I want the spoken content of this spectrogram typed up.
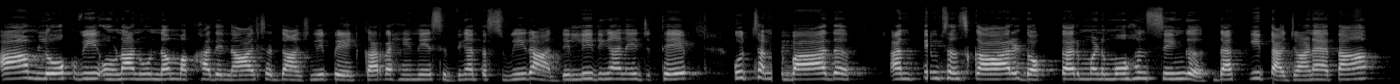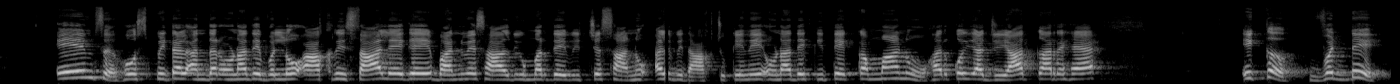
ਆਮ ਲੋਕ ਵੀ ਉਹਨਾਂ ਨੂੰ ਨਮ ਅੱਖਾਂ ਦੇ ਨਾਲ ਸ਼ਰਧਾਂਜਲੀ ਭੇਂਟ ਕਰ ਰਹੇ ਨੇ। ਸਿੱਧੀਆਂ ਤਸਵੀਰਾਂ ਦਿੱਲੀ ਦੀਆਂ ਨੇ, ਜਿੱਥੇ ਕੁਝ ਸਮੇਂ ਬਾਅਦ ਅੰਤਿਮ ਸੰਸਕਾਰ ਡਾਕਟਰ ਮਨਮੋਹਨ ਸਿੰਘ ਦਾ ਕੀਤਾ ਜਾਣਾ ਹੈ। ਤਾਂ ਏਮਸ ਹਸਪੀਟਲ ਅੰਦਰ ਉਹਨਾਂ ਦੇ ਵੱਲੋਂ ਆਖਰੀ ਸਾਹ ਲਏ ਗਏ। 92 ਸਾਲ ਦੀ ਉਮਰ ਦੇ ਵਿੱਚ ਸਾਨੂੰ ਅਲਵਿਦਾ ਆਖ ਚੁੱਕੇ ਨੇ। ਉਹਨਾਂ ਦੇ ਕੀਤੇ ਕੰਮਾਂ ਨੂੰ ਹਰ ਕੋਈ ਅੱਜ ਯਾਦ ਕਰ ਰਿਹਾ ਹੈ। ਇੱਕ ਵੱਡੇ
